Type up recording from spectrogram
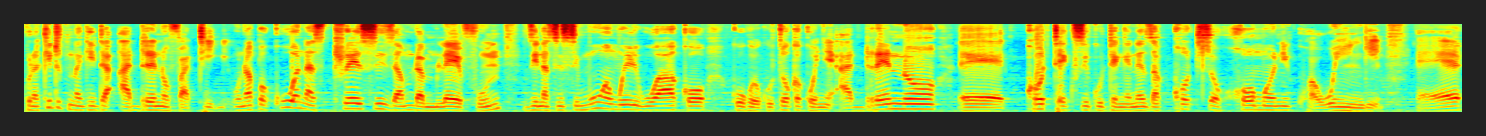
kuna kitu tunakiita adrenal fatigue unapokuwa na stress za muda mrefu zinasisimua mwili wako kutoka kwenye adrenal eh, cortex kutengeneza cortisol hormone kwa wingi. Eh,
